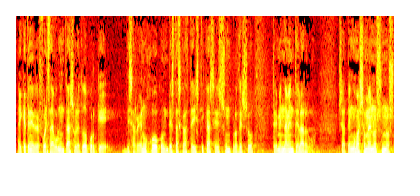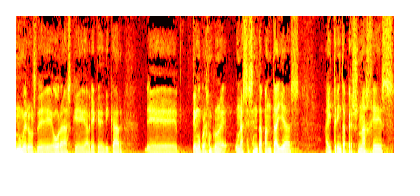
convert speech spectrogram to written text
Hay que tener fuerza de voluntad, sobre todo porque desarrollar un juego con, de estas características es un proceso tremendamente largo. O sea, tengo más o menos unos números de horas que habría que dedicar. Eh, tengo, por ejemplo, unas 60 pantallas hay 30 personajes,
